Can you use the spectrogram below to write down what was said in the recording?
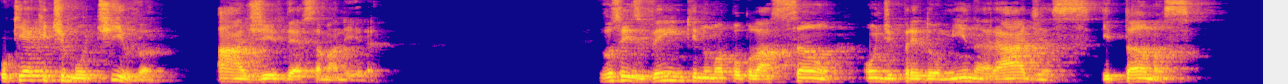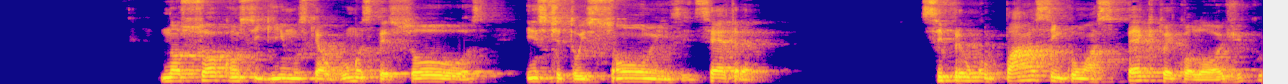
O que é que te motiva a agir dessa maneira? Vocês veem que numa população onde predomina rádias e tamas, nós só conseguimos que algumas pessoas, instituições, etc., se preocupassem com o aspecto ecológico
